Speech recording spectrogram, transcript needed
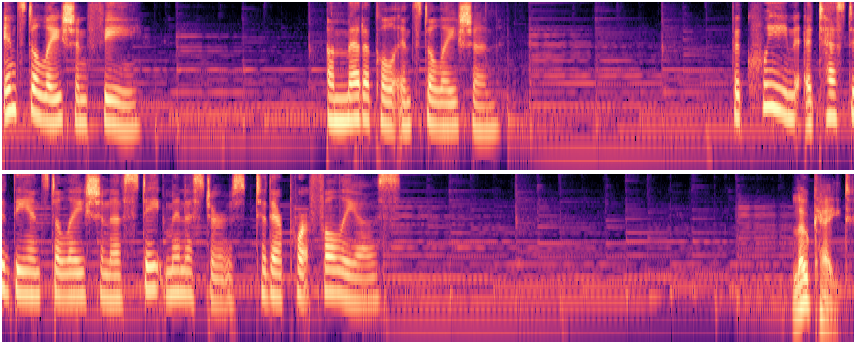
Installation fee, a medical installation. The Queen attested the installation of state ministers to their portfolios. Locate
